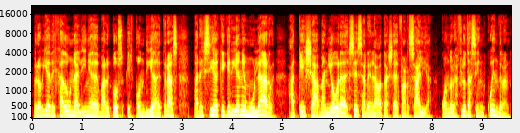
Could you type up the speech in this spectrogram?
pero había dejado una línea de barcos escondida detrás. Parecía que querían emular aquella maniobra de César en la batalla de Farsalia. Cuando las flotas se encuentran,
